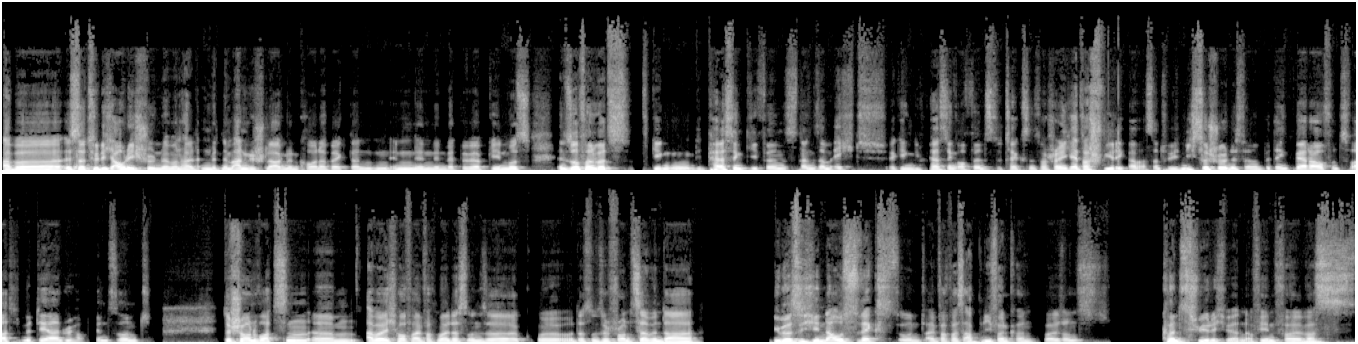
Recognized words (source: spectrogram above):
aber ist natürlich auch nicht schön, wenn man halt mit einem angeschlagenen Cornerback dann in, in den Wettbewerb gehen muss. Insofern wird es gegen die Passing Defense langsam echt, äh, gegen die Passing Offense der Texans wahrscheinlich etwas schwieriger, was natürlich nicht so schön ist, wenn man bedenkt, wer da auf uns wartet mit der Andrew Hopkins und Deshaun Watson. Ähm, aber ich hoffe einfach mal, dass unser, äh, dass unsere Front Seven da über sich hinaus wächst und einfach was abliefern kann, weil sonst könnte es schwierig werden, auf jeden Fall, mhm. was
